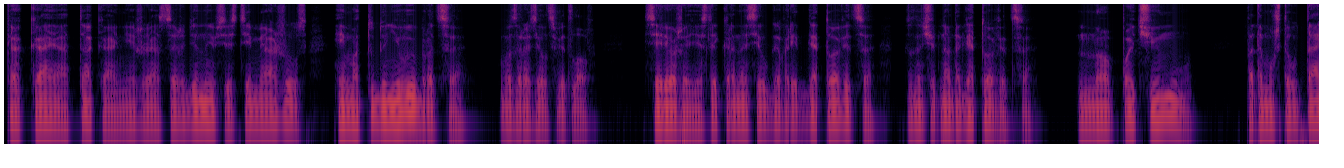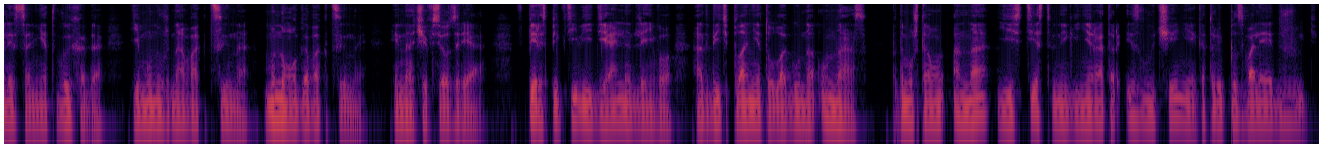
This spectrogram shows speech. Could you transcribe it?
«Какая атака? Они же осаждены в системе Ажус. Им оттуда не выбраться», — возразил Светлов. «Сережа, если Кроносил говорит «готовиться», значит, надо готовиться». «Но почему?» «Потому что у Талиса нет выхода. Ему нужна вакцина. Много вакцины. Иначе все зря. В перспективе идеально для него отбить планету Лагуна у нас, потому что он, она – естественный генератор излучения, который позволяет жить.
